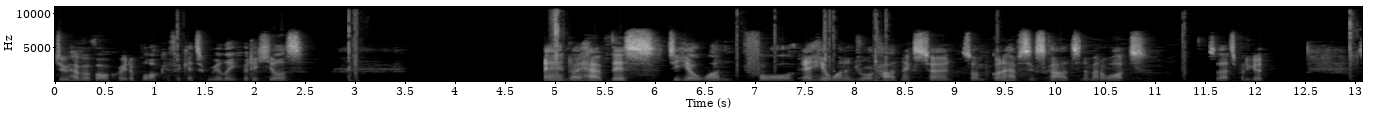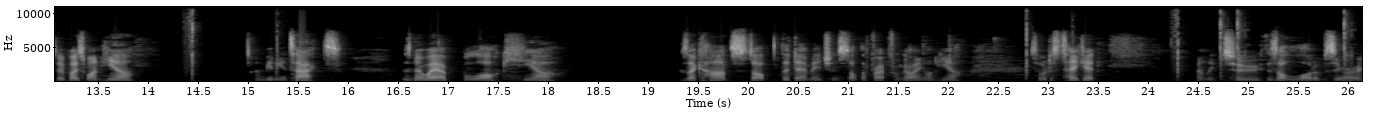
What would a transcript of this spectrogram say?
do have a Valkyrie to block if it gets really ridiculous. And I have this to heal one for and heal one and draw a card next turn. So I'm gonna have six cards no matter what. So that's pretty good. So we place one here. I'm getting attacked. There's no way I block here because I can't stop the damage and stop the threat from going on here. So we'll just take it. Only two. There's a lot of zero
